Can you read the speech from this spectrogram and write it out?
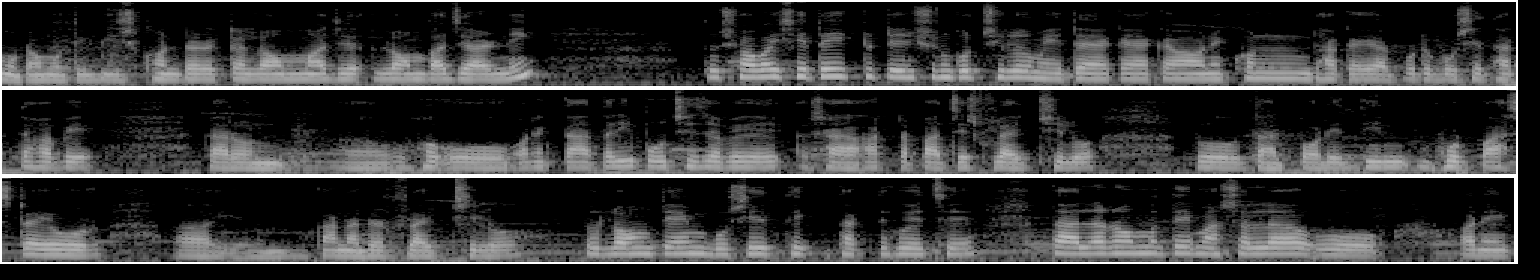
মোটামুটি বিশ ঘণ্টার একটা লম্বা লম্বা জার্নি তো সবাই সেটাই একটু টেনশন করছিল, মেয়েটা একা একা অনেকক্ষণ ঢাকা এয়ারপোর্টে বসে থাকতে হবে। কারণ ও অনেক তাড়াতাড়ি পৌঁছে যাবে আটটা পাঁচের ফ্লাইট ছিল। তো তারপরের দিন ভোর পাঁচটায় ওর কানাডার ফ্লাইট ছিল। তো লং টাইম বসে থেক- থাকতে হয়েছে। তা আল্লাহ রহমতে মাসাল্লাহ ও অনেক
